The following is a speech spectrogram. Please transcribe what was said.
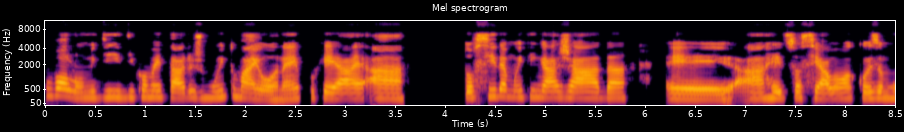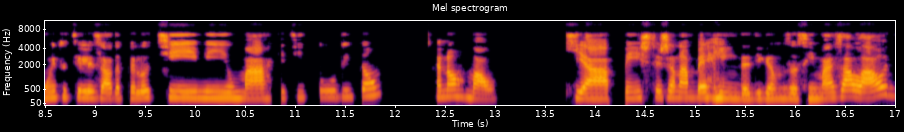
um volume de, de comentários muito maior, né? Porque a, a torcida é muito engajada, é, a rede social é uma coisa muito utilizada pelo time, o marketing, tudo. Então, é normal que a PEN esteja na berlinda, digamos assim. Mas a Loud,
